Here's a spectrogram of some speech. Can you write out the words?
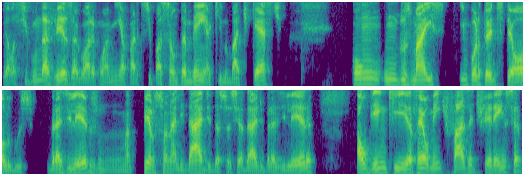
pela segunda vez, agora com a minha participação também aqui no Batcast, com um dos mais importantes teólogos brasileiros, uma personalidade da sociedade brasileira, alguém que realmente faz a diferença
